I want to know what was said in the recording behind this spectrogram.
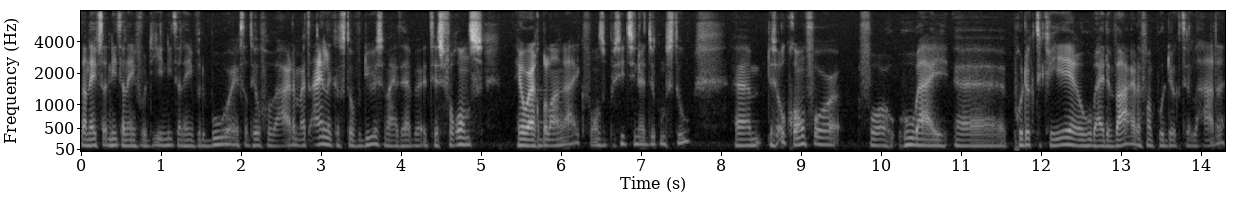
dan heeft dat niet alleen voor dier, niet alleen voor de boer, heeft dat heel veel waarde. Maar uiteindelijk, als we het over duurzaamheid hebben, het is voor ons heel erg belangrijk, voor onze positie naar de toekomst toe. Um, dus ook gewoon voor voor hoe wij uh, producten creëren, hoe wij de waarde van producten laden.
